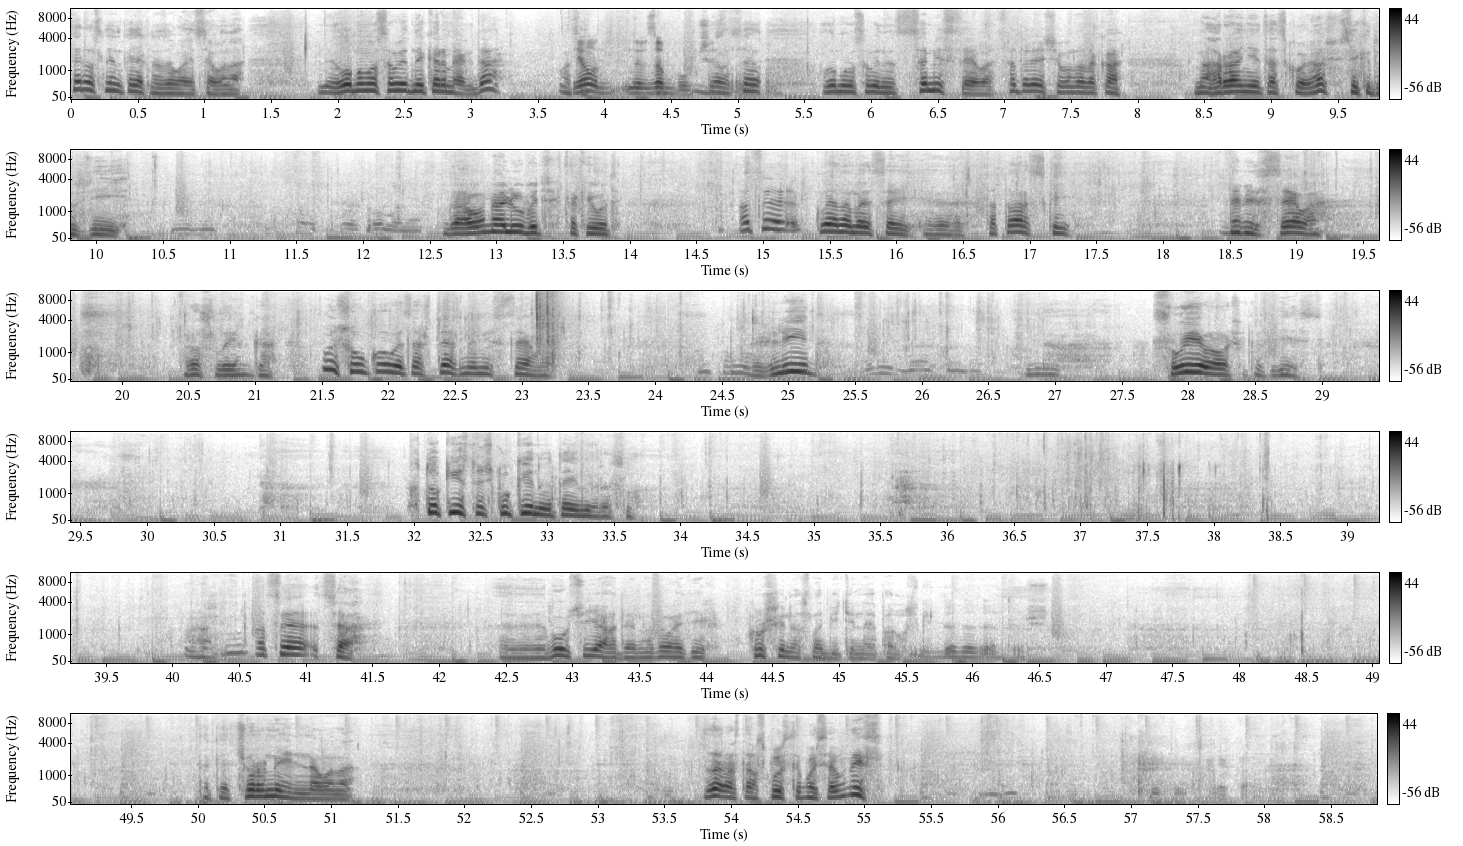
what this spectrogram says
Це рослинка, як називається вона? Ломоносовидний кермек, так? Да? Я от не забув, Да, це лимоносовидна, це місцева. Це, до речі, вона така на грані тацької. Знаєш, скільки тут її? Да, вона любить такі от. А це кленами цей е, татарський, не місцева рослинка. Ну і шовковиця ж теж не місцева. Глід. Слива ось тут є. Хто кісточку кинув, та й виросло. А це ця. Е, вовчі ягоди, називають їх крушина слабітельна по-русски. Да, да, да, точно. Таке чорнильна вона. Зараз там спустимося вниз.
